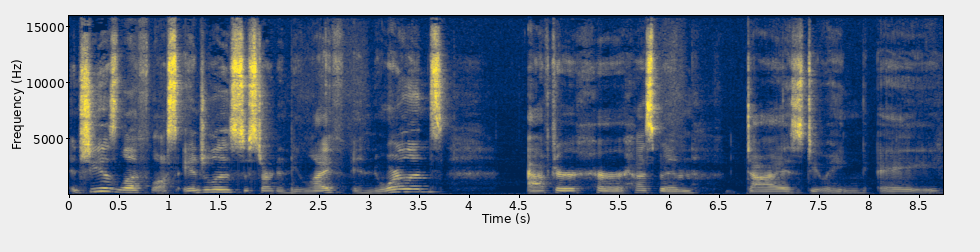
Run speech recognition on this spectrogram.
and she has left Los Angeles to start a new life in New Orleans after her husband dies doing a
